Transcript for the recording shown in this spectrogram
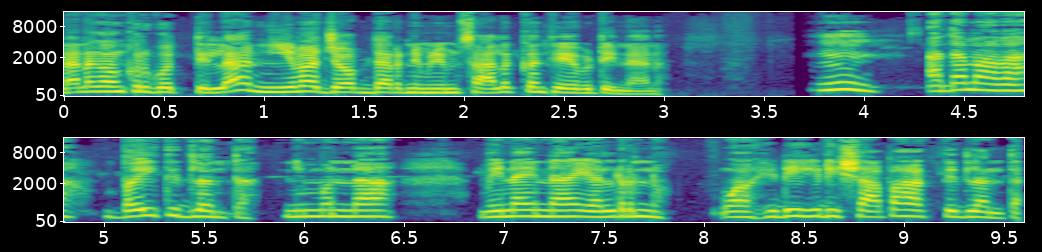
ನನಗಂಕರು ಗೊತ್ತಿಲ್ಲ, ನೀವ ಜವಾಬ್ದಾರಿ ನಿಮ್ಮ ನಿಮ್ಮ ಅಂತ ಹೇಳ್ಬಿಟ್ಟಿನಿ ನಾನು. ಹ್ಞೂ ಅದ ಮಾವ, ಬೈತಿದ್ಲಂತ, ನಿಮ್ಮನ್ನ, ವಿನಯ್ನ ಎಲ್ರನ್ನು. ವಾ ಹಿಡಿ ಹಿಡಿ ಶಾಪ ಹಾಕ್ತಿದ್ಲಂತ.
